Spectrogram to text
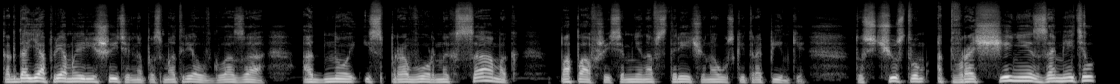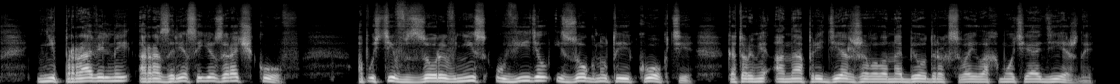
Когда я прямо и решительно посмотрел в глаза одной из проворных самок, попавшийся мне навстречу на узкой тропинке, то с чувством отвращения заметил неправильный разрез ее зрачков. Опустив взоры вниз, увидел изогнутые когти, которыми она придерживала на бедрах свои лохмотья одежды.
